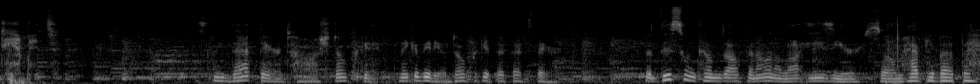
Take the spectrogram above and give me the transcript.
Damn it. Let's leave that there, Tosh. Don't forget. Make a video. Don't forget that that's there. But this one comes off and on a lot easier, so I'm happy about that.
